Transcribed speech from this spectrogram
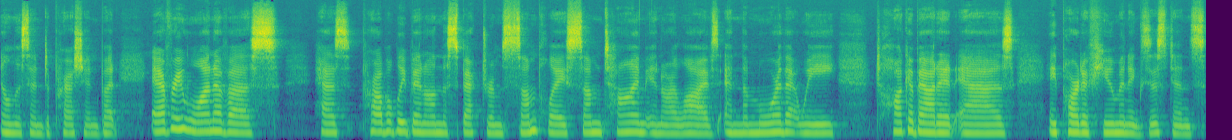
illness and depression, but every one of us has probably been on the spectrum someplace, sometime in our lives. And the more that we talk about it as a part of human existence,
